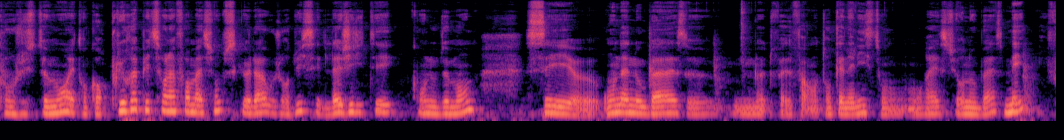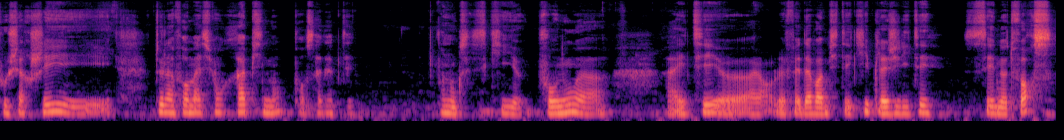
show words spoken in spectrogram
pour justement être encore plus rapide sur l'information, puisque là aujourd'hui c'est de l'agilité qu'on nous demande. C'est on a nos bases, enfin, en tant qu'analyste on, reste sur nos bases, mais il faut chercher de l'information rapidement pour s'adapter. Donc c'est ce qui, euh, pour nous, a, été, euh, alors le fait d'avoir une petite équipe, l'agilité, c'est notre force.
